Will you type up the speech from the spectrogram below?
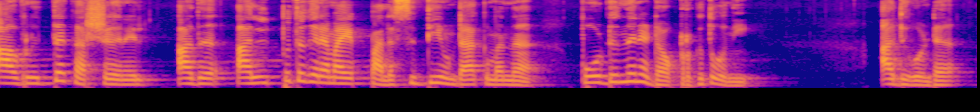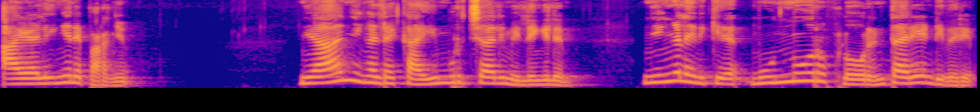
ആ വൃദ്ധ കർഷകനിൽ അത് അത്ഭുതകരമായ ഫലസിദ്ധി ഉണ്ടാക്കുമെന്ന് പൊടുന്നനെ ഡോക്ടർക്ക് തോന്നി. അതുകൊണ്ട് അയാൾ ഇങ്ങനെ പറഞ്ഞു. ഞാൻ നിങ്ങളുടെ കൈ മുറിച്ചാലും ഇല്ലെങ്കിലും നിങ്ങൾ എനിക്ക് മുന്നൂറ് ഫ്ലോറിൻ തരേണ്ടി വരും.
